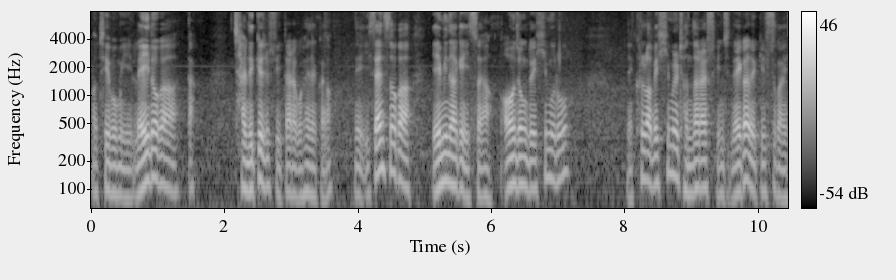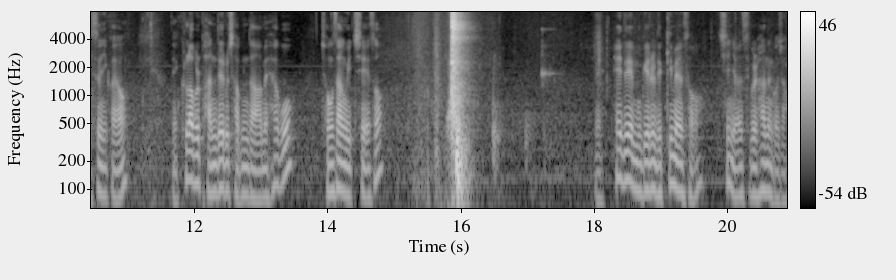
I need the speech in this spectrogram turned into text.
어떻게 보면 이 레이더가 딱 잘 느껴질 수 있다라고 해야 될까요? 네, 이 센서가 예민하게 있어야 어느 정도의 힘으로 네, 클럽의 힘을 전달할 수 있는지 내가 느낄 수가 있으니까요. 네, 클럽을 반대로 잡은 다음에 하고 정상 위치에서 네, 헤드의 무게를 느끼면서 친 연습을 하는 거죠.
